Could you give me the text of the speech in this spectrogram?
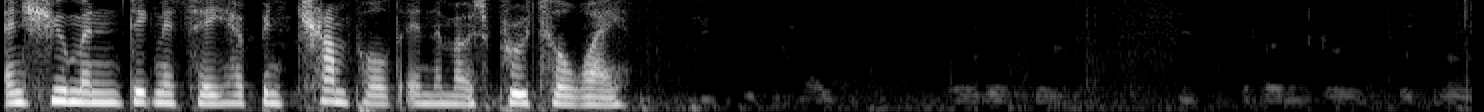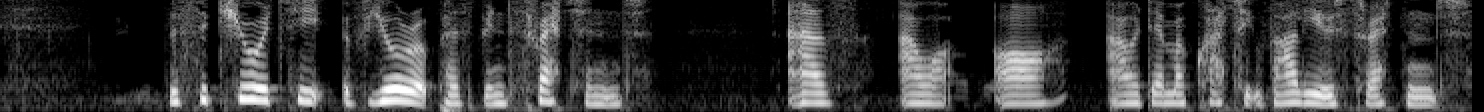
and human dignity have been trampled in the most brutal way. The security of Europe has been threatened as our, our, our democratic values threatened.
